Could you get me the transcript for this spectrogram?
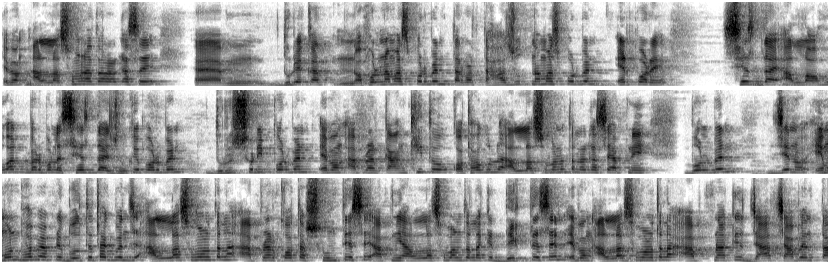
এবং আল্লাহ সোমনাতার কাছে দূরে কাত নফল নামাজ পড়বেন, তারপর তাহাজুদ নামাজ পড়বেন। এরপরে শেষদায় আল্লাহু আকবার বলে শেষদায় ঝুঁকে পড়বেন, দুরুদ শরীফ পড়বেন এবং আপনার কাঙ্ক্ষিত কথাগুলো আল্লাহ সুবাহতাল্লার কাছে আপনি বলবেন, যেন এমনভাবে আপনি বলতে থাকবেন যে আল্লাহ সুবাহতাল্লাহ আপনার কথা শুনতেছে, আপনি আল্লাহ সুবাহতাল্লাহকে দেখতেছেন এবং আল্লাহ সুবাহতাল্লাহ আপনাকে যা চাবেন তা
